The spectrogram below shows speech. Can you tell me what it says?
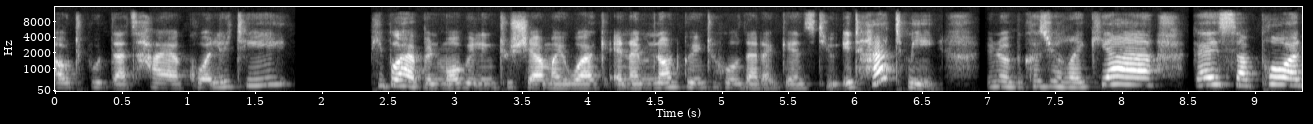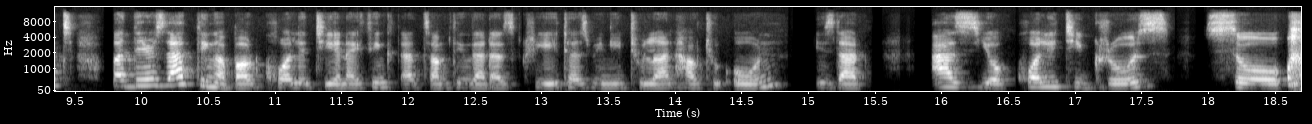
output that's higher quality, people have been more willing to share my work and I'm not going to hold that against you. It hurt me, you know, because you're like, yeah, guys, support. But there's that thing about quality. And I think that's something that as creators we need to learn how to own is that as your quality grows, so this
